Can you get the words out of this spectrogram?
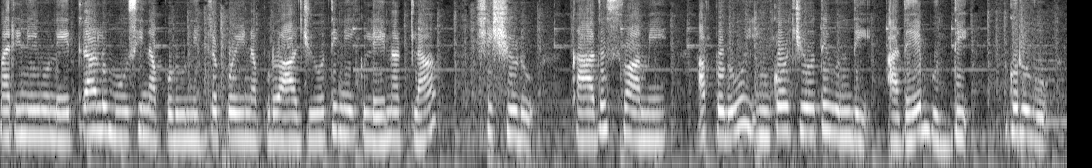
మరి నీవు నేత్రాలు మూసినప్పుడు నిద్రపోయినప్పుడు ఆ జ్యోతి నీకు లేనట్లా? శిష్యుడు కాదు స్వామి అప్పుడు ఇంకో జ్యోతి ఉంది అదే బుద్ధి. గురువు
